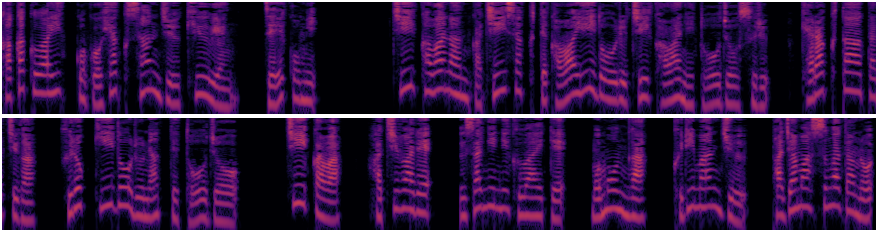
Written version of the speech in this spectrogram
価格は1個539円、税込み。ちいかわなんか小さくて可愛いドールちいかわに登場するキャラクターたちがフロッキードールなって登場。ちいかわ、八割れ、うさぎに加えて、モモンが、栗まんじゅう、パジャマ姿の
